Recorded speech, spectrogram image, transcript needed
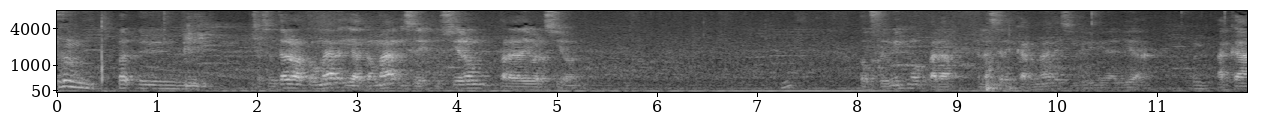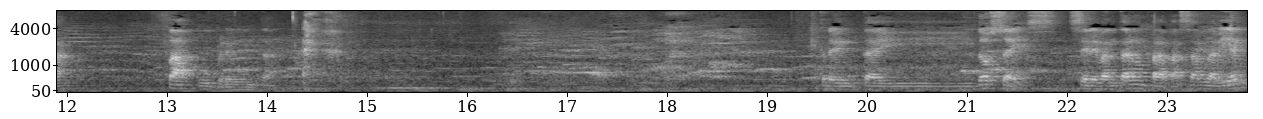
Se sentaron a comer y a tomar y se dispusieron para la diversión. Eufemismo para placeres carnales y criminalidad. Acá, Facu pregunta. Treinta y dos seis. ¿Se levantaron para pasarla bien?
